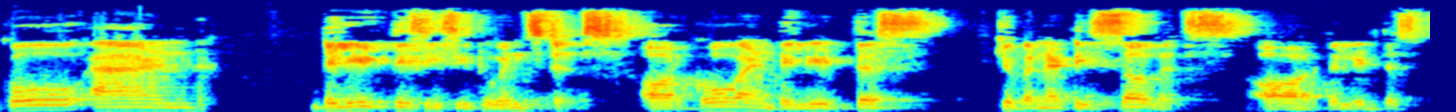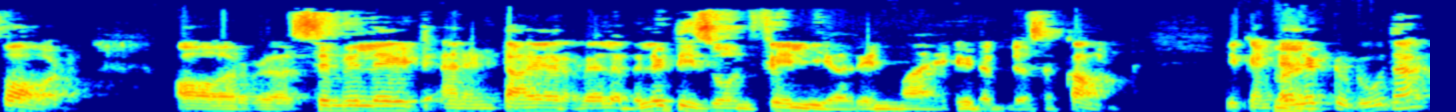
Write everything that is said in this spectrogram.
go and delete this EC2 instance, or go and delete this Kubernetes service, or delete this pod, or uh, simulate an entire availability zone failure in my AWS account you can tell right. it to do that,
